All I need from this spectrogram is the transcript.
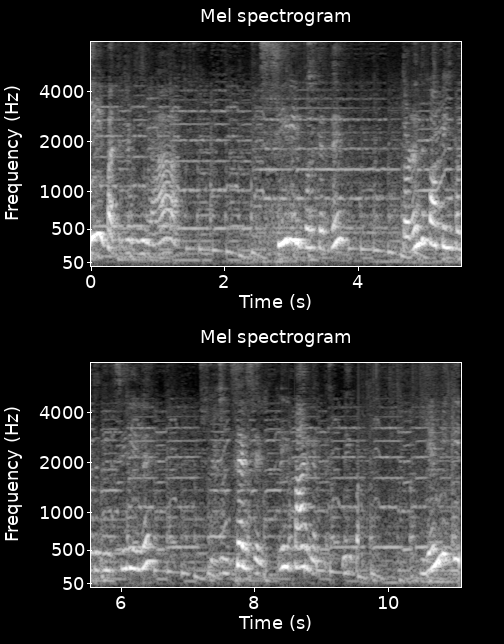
டிவி பார்த்துட்டு இருக்கீங்களா? பொறுத்தது தொடர்ந்து பார்ப்பீங்க பொறுத்தது இந்த சீரியல் சரி சரி. நீங்க பாருங்க எண்ணிக்கை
